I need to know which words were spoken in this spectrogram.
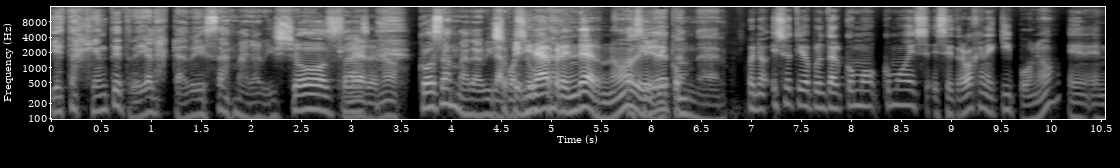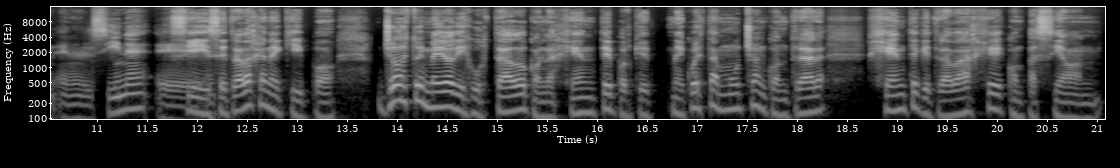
Y esta gente traía las cabezas maravillosas, Claro, ¿no? cosas maravillosas. La posibilidad de aprender, ¿no? De- posibilidad de aprender. Bueno, eso te iba a preguntar, ¿cómo, cómo es? Se trabaja en equipo, ¿no? En, en- en el cine. Sí, eh, se trabaja en equipo. Yo estoy medio disgustado con la gente porque me cuesta mucho encontrar gente que trabaje con pasión.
